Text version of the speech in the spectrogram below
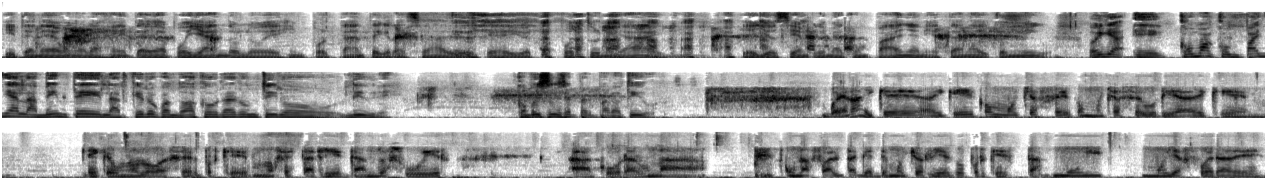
Y tener uno la gente ahí apoyándolo es importante. Gracias a Dios que se dio esta oportunidad. Y, ellos siempre me acompañan y están ahí conmigo. Oiga, eh, ¿cómo acompaña la mente el arquero cuando va a cobrar un tiro libre? ¿Cómo es ese preparativo? Bueno, hay que, hay que ir con mucha fe, con mucha seguridad de que, de que uno lo va a hacer, porque uno se está arriesgando a subir, a cobrar una, una falta que es de mucho riesgo, porque estás muy, muy afuera de,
